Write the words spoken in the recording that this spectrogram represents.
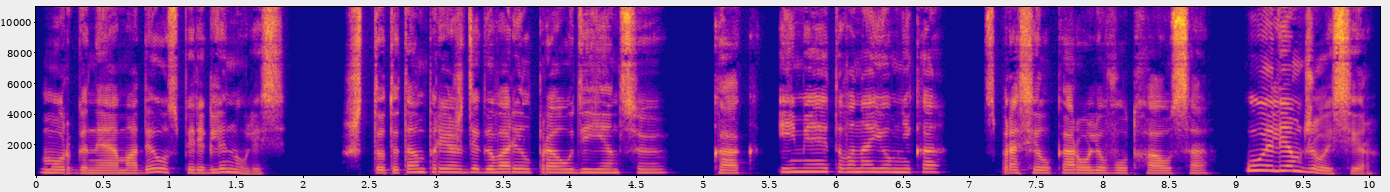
Морган и Амадеус переглянулись. «Что ты там прежде говорил про аудиенцию? Как имя этого наемника? спросил король Вудхауса. «Уильям Джойсир»,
